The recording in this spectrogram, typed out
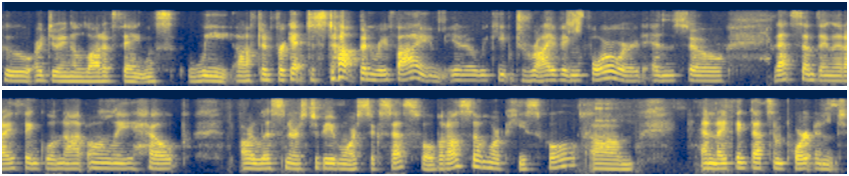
who are doing a lot of things, we often forget to stop and refine. You know, we keep driving forward. And so that's something that I think will not only help our listeners to be more successful, but also more peaceful. Um, and I think that's important.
